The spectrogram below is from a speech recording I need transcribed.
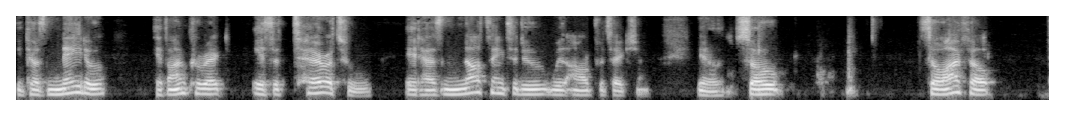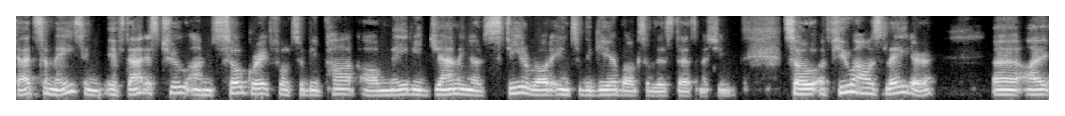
Because NATO, if I'm correct, is a terror tool. It has nothing to do with our protection. You know, so so I felt that's amazing. If that is true, I'm so grateful to be part of maybe jamming a steel rod into the gearbox of this death machine. So a few hours later, uh, I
